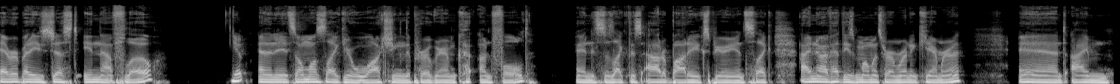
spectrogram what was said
everybody's just in that flow. Yep. And it's almost like you're watching the program unfold. And this is like this out of body experience. Like, I know I've had these moments where I'm running camera and I'm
